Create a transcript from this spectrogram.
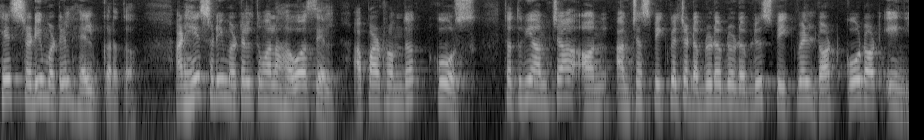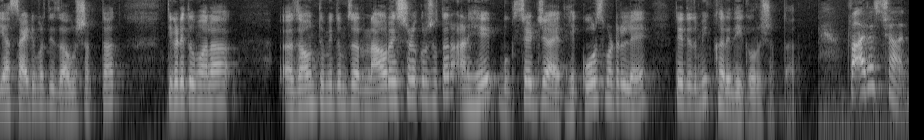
हे स्टडी मटेरियल हेल्प करतं. आणि हे स्टडी मटेरियल तुम्हाला हवं असेल अपार्ट फ्रॉम द कोर्स तर तुम्ही आमच्या ऑन आमच्या स्पीकवेलच्या W W W Speakwell dot co dot in या साईटवरती जाऊ शकतात. तिकडे तुम्हाला जाऊन तुम्ही तुमचं नाव रजिस्टर करू शकता आणि हे बुकसेट जे आहेत हे कोर्स मटेरियल आहे ते ते तुम्ही खरेदी करू शकतात. फारच छान.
